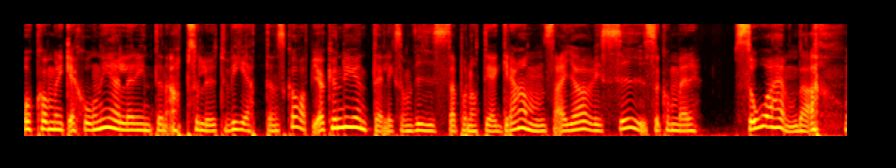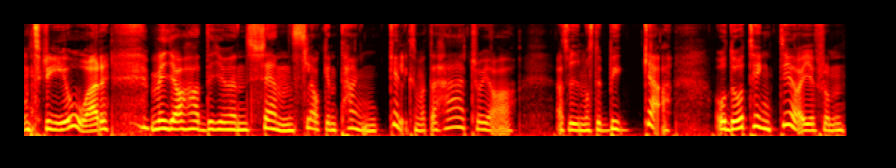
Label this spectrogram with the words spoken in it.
Och kommunikation är heller inte en absolut vetenskap. Jag kunde ju inte liksom visa på något diagram, så här, gör vi si så kommer så hända om tre år. Men jag hade ju en känsla och en tanke liksom, att det här tror jag att vi måste bygga. Och då tänkte jag ju från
